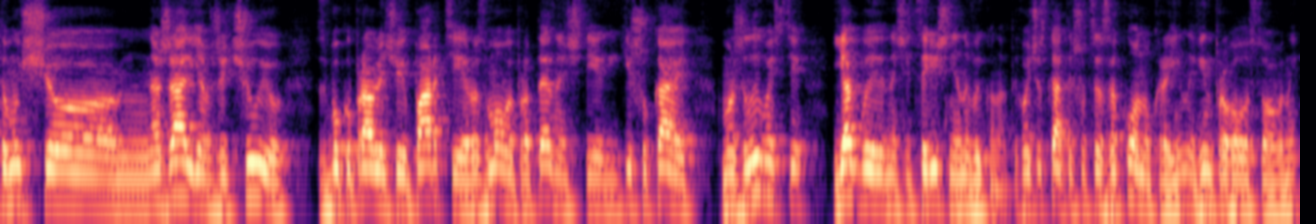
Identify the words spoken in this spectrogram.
Тому що, на жаль, я вже чую з боку правлячої партії розмови про те, значить, які шукають можливості, як би значить, це рішення не виконати. Хочу сказати, що це закон України, він проголосований.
